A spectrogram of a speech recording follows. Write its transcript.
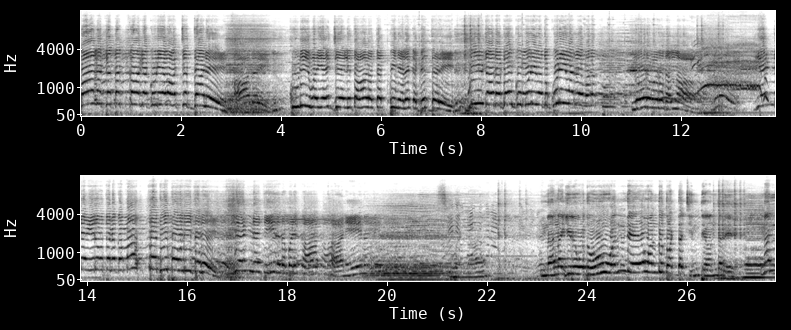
ಕಾಲಕ್ಕೆ ತಕ್ಕಾಗೆ ಕುಣಿಯಲು ಹಚ್ಚಿದ್ದಾನೆ. ಆದರೆ ಕುಡಿಯುವ ಹೆಜ್ಜೆಯಲ್ಲಿ ತಾಳ ತಪ್ಪಿ ನೆಲಕ್ಕೆ ಬಿದ್ದರೆ ನೀಟಾದ ಡೊಂಕು ಮುರಿಯುವುದು ಕುಡಿಯುವುದೇ ಹೊರತು ನೋಡುವರದಲ್ಲ. ನೋಡು, ಎಣ್ಣೆ ಇರುವ ತನಕ ಮಾತ್ರ ದೀಪ ಉರಿಯುತ್ತದೆ. ಎಣ್ಣೆ ತೀರದ ಬಳಿಕ ತಾನೇ ನನಗಿರುವುದು ಒಂದೇ ಒಂದು ದೊಡ್ಡ ಚಿಂತೆ ಅಂದರೆ ನನ್ನ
